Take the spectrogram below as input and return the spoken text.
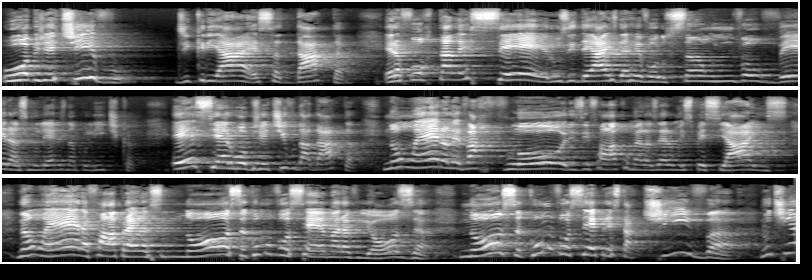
O objetivo de criar essa data era fortalecer os ideais da revolução e envolver as mulheres na política. Esse era o objetivo da data. Não era levar flores e falar como elas eram especiais. Não era falar para elas assim: nossa, como você é maravilhosa. Nossa, como você é prestativa. Não tinha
